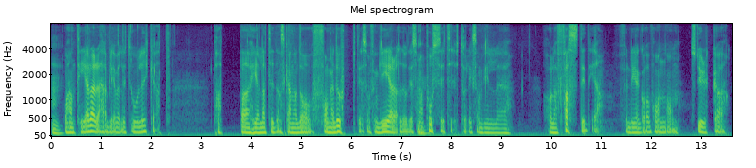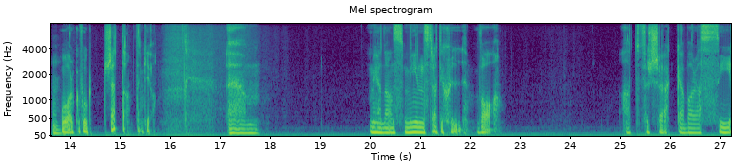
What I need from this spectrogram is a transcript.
mm. att hantera det här blev väldigt olika. Att pappa hela tiden skannade av och fångade upp det som fungerade och det som mm. var positivt och liksom ville hålla fast i det. För det gav honom styrka mm. och ork att fortsätta, tänker jag. Um, Medans min strategi var att försöka bara se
